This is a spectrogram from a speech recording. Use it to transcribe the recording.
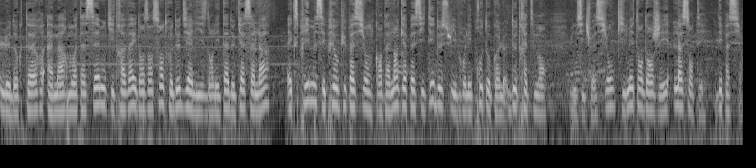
Le docteur Amar Moitassem, qui travaille dans un centre de dialyse dans l'état de Kassala, exprime ses préoccupations quant à l'incapacité de suivre les protocoles de traitement. Une situation qui met en danger la santé des patients.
